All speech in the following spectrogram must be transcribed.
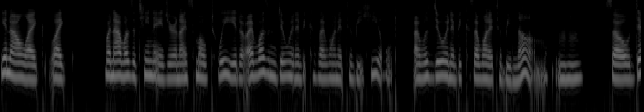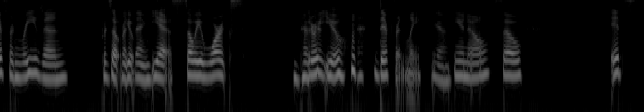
you know, like like when I was a teenager and I smoked weed, I wasn't doing it because I wanted to be healed. I was doing it because I wanted to be numb. Mm-hmm. So different reason. For So different you- things. yes, so it works through you differently. Yeah. you know so it's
